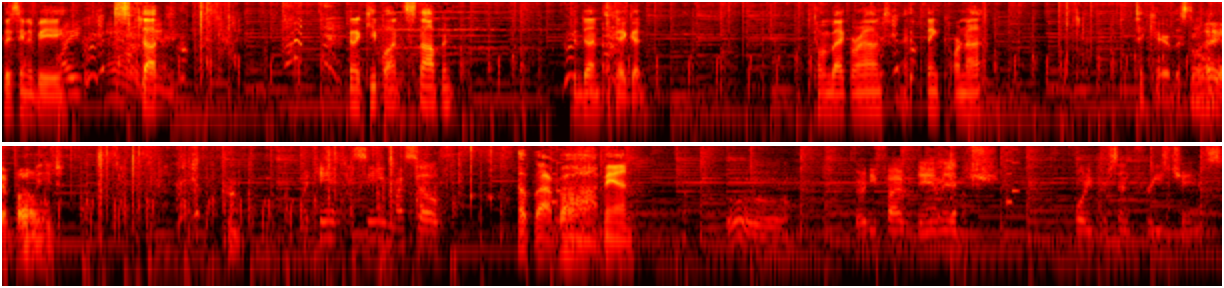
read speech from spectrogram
They seem to be Right? Oh, Stuck. man. gonna keep on stomping. Good done. Okay, good. Coming back around, I think, or not. Take care of this Oh, little hey, a mage. I can't see myself. Oh, ah, oh man. Ooh. 35 damage, 40% freeze chance.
